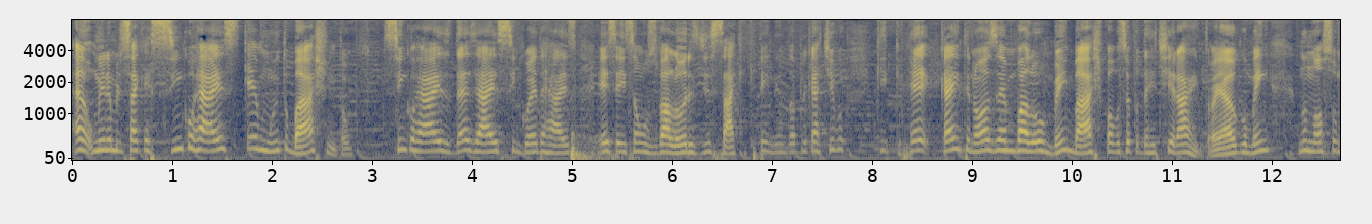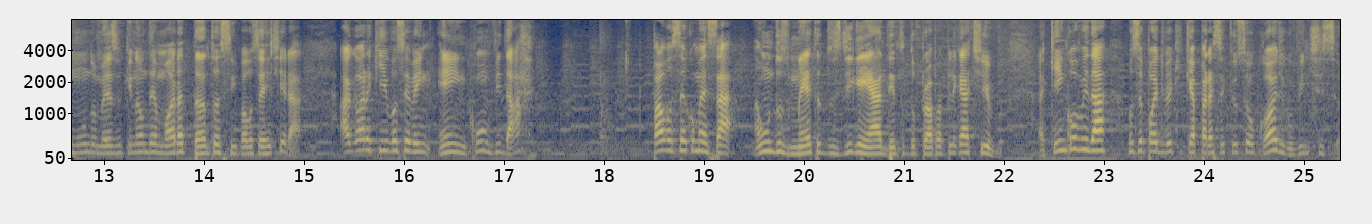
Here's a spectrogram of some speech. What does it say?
É, o mínimo de saque é 5 reais, que é muito baixo, então 5 reais, 10 reais, 50 reais, esses aí são os valores de saque que tem dentro do aplicativo, que cá entre nós é um valor bem baixo para você poder retirar, então é algo bem no nosso mundo mesmo, que não demora tanto assim para você retirar. Agora aqui você vem em convidar, para você começar um dos métodos de ganhar dentro do próprio aplicativo. Aqui em convidar, você pode ver que, aparece aqui o seu código, 20,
